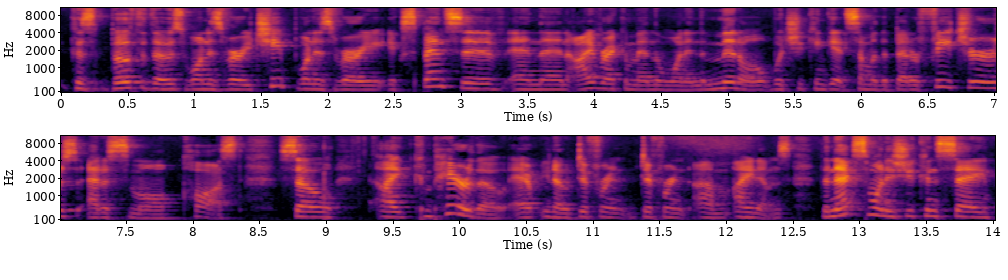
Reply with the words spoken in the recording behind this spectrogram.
because both of those, one is very cheap, one is very expensive, and then I recommend the one in the middle, which you can get some of the better features at a small cost. So I compare though, you know, different different um, items. The next one is you can say.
